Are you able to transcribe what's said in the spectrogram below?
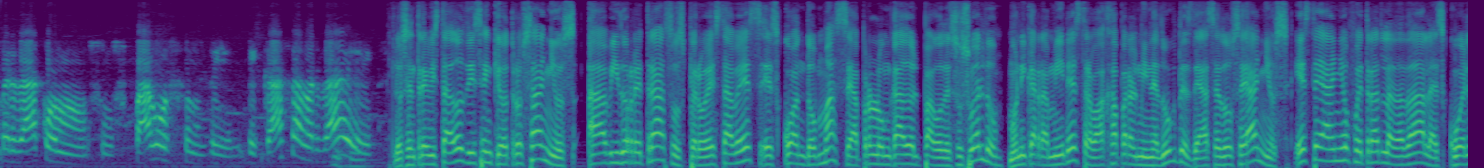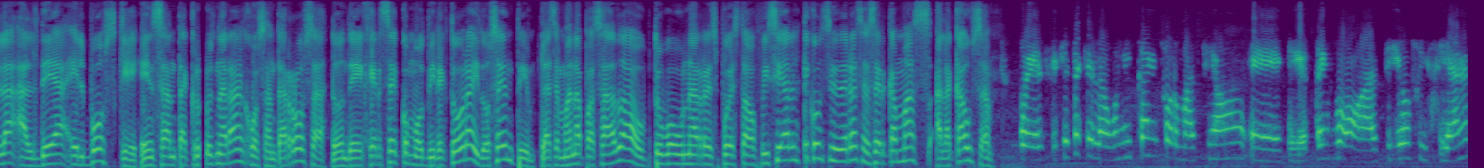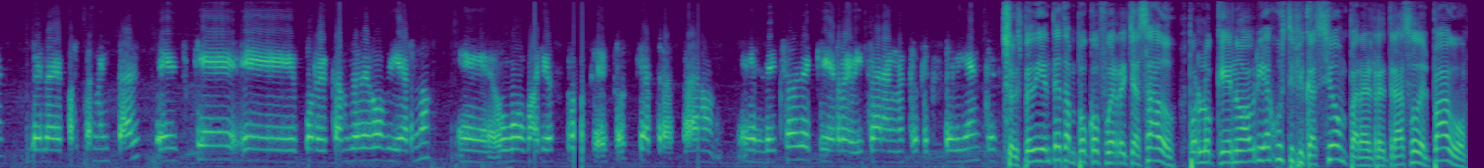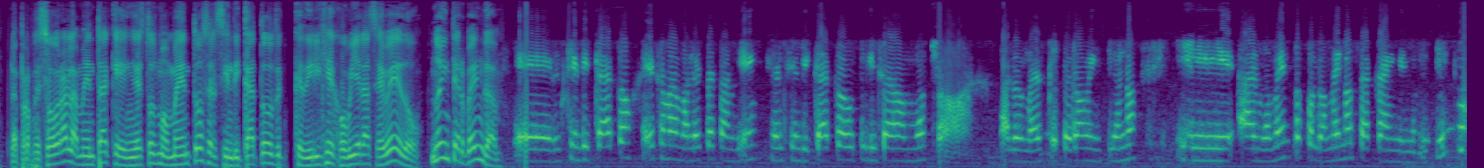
¿verdad? Con sus pagos de, de casa, ¿verdad? Eh, Los entrevistados dicen que otros años ha habido retrasos, pero esta vez es cuando más se ha prolongado el pago de su sueldo. Mónica Ramírez trabaja para el Mineduc desde hace 12 años. Este año fue trasladada a la escuela Aldea El Bosque en Santa Cruz Naranjo, Santa Rosa, donde ejerce como directora y docente. La semana pasada obtuvo una respuesta oficial que considera se acerca más a la causa. Pues fíjese que la única información eh, que yo tengo así oficial de la departamental es que eh, por el cambio de gobierno eh, hubo varios procesos que atrasaron el hecho de que revisaran nuestros expedientes. Su expediente tampoco fue rechazado, por lo que no habría justificación para el retraso del pago. La profesora lamenta que en estos momentos el sindicato que dirige Joviel Acevedo no intervenga. El sindicato, eso me molesta también, el sindicato ha utilizado mucho a, los maestros 021 y al momento, por lo menos acá en mi municipio,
